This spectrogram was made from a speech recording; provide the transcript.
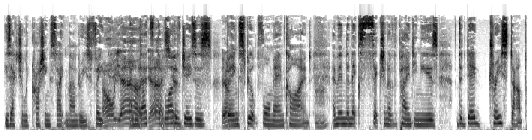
is actually crushing Satan under his feet. Oh, yeah, And that's yeah, the blood of Jesus Yeah. being spilt for mankind. Mm-hmm. And then the next section of the painting is the dead tree stump.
